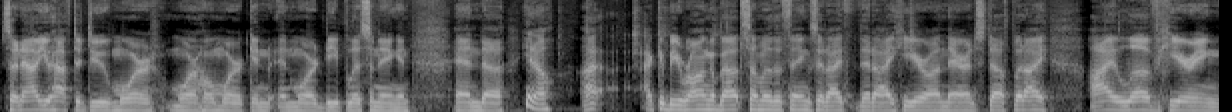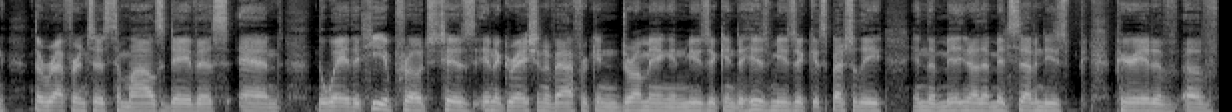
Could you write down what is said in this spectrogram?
so now you have to do more more homework and and more deep listening and and uh, you know I I could be wrong about some of the things that I that I hear on there and stuff, but I I love hearing the references to Miles Davis and the way that he approached his integration of African drumming and music into his music, especially in the mid you know that mid seventies period of of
